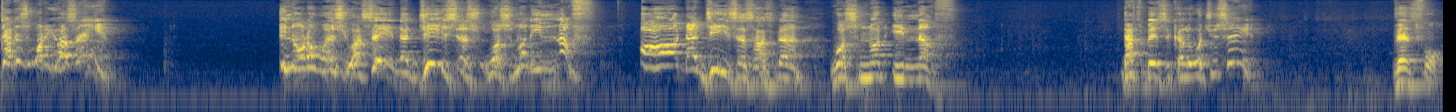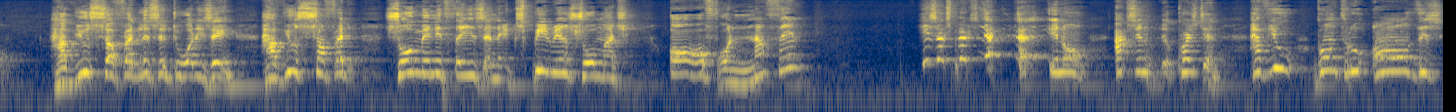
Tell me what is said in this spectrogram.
That is what you are saying. In other words, you are saying that Jesus was not enough. All that Jesus has done was not enough. That's basically what you're saying. Verse 4. Have you suffered? Listen to what he's saying. Have you suffered so many things and experienced so much all for nothing? He's expecting, you know, asking the question Have you gone through all this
